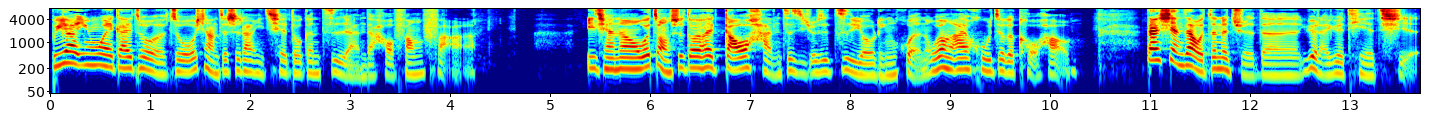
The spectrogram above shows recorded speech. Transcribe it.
不要因为该做而做。我想这是让一切都更自然的好方法。以前呢，我总是都会高喊自己就是自由灵魂，我很爱护这个口号，但现在我真的觉得越来越贴切。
